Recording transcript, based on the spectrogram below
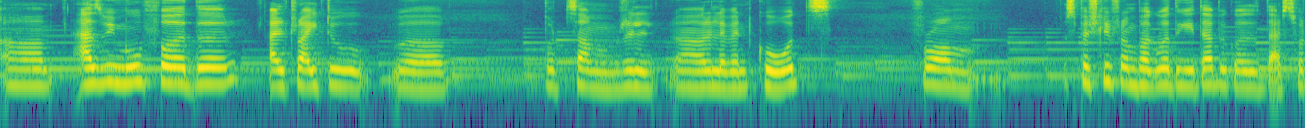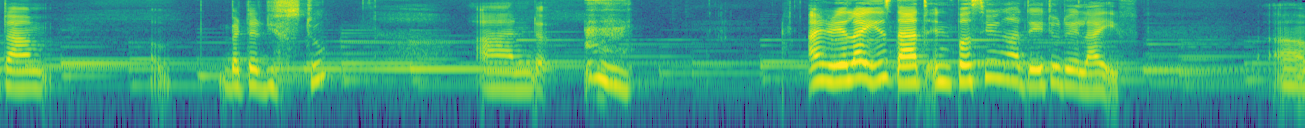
Um, as we move further I'll try to uh, put some uh, relevant quotes from, especially from Bhagavad Gita, because that's what I'm uh, better used to. And I realize that in pursuing our day to day life, uh,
